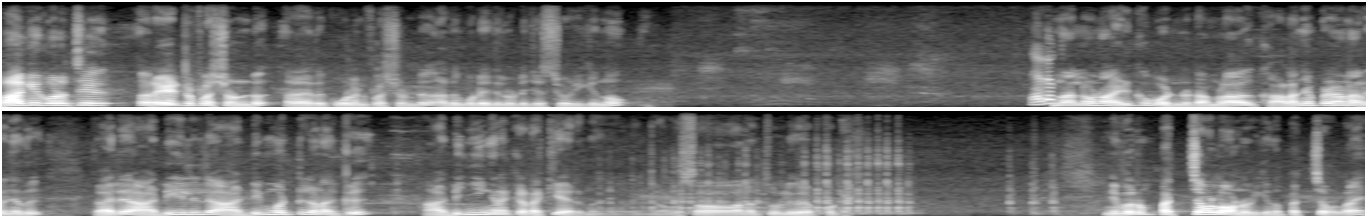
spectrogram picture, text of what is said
ബാക്കി കുറച്ച് റേറ്റർ ഫ്ലഷ് ഉണ്ട് അതായത് കൂളൻ ഫ്ലഷ് ഉണ്ട്. അതും കൂടി ഇതിലോട്ട് ജസ്റ്റ് ഒഴിക്കുന്നു. നല്ലോണം അഴുക്ക് പോയിട്ടുണ്ട് നമ്മൾ അത് കളഞ്ഞപ്പോഴാണ് അറിഞ്ഞത്. കാര്യം അടിയിലില്ല അടിമട്ട് കണക്ക് അടിഞ്ഞിങ്ങനെ കിടക്കുകയായിരുന്നു. അവസാന തുള്ളി വരെ പോട്ടെ. ഇനി വെറും പച്ചവെള്ളമാണ് ഒഴിക്കുന്നത്. പച്ചവെള്ളമേ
